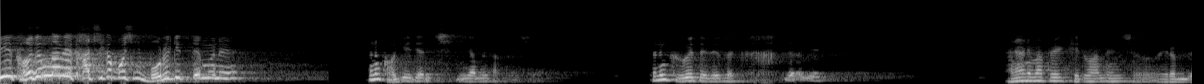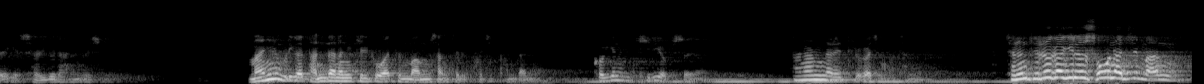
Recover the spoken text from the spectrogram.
이 거듭남의 가치가 무엇인지 모르기 때문에 저는 거기에 대한 책임감을 갖고 있어요. 저는 그것에 대해서 간절하게 하나님 앞에 기도하면서 여러분들에게 설교를 하는 것입니다. 만일 우리가 단단한 길과 같은 마음 상태를 고집한다면 거기는 길이 없어요. 하나님 나라에 들어가지 못합니다. 저는 들어가기를 소원하지만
